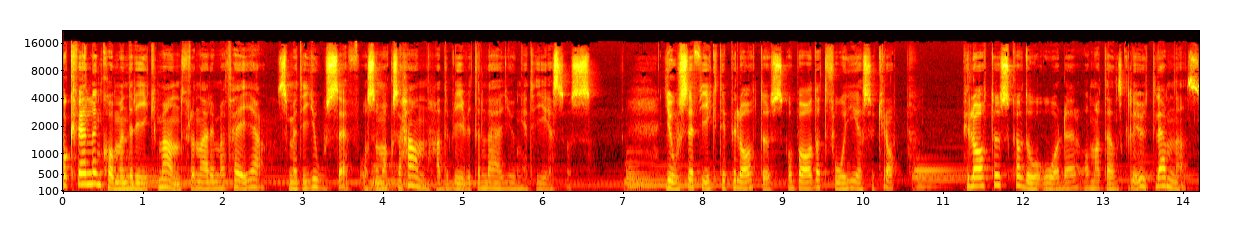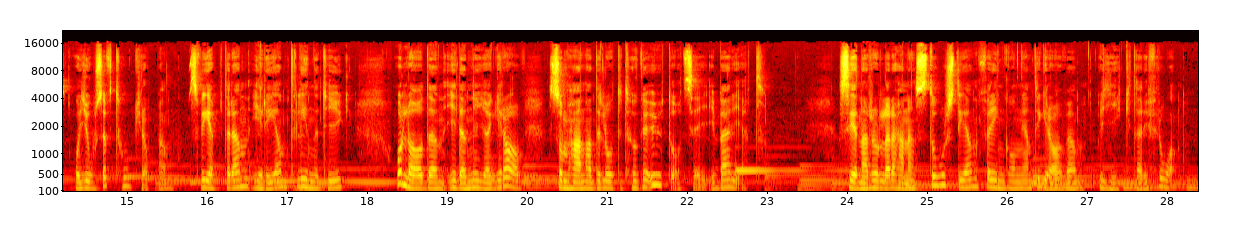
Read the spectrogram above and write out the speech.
På kvällen kom en rik man från Arimathea som hette Josef och som också han hade blivit en lärjunge till Jesus. Josef gick till Pilatus och bad att få Jesu kropp. Pilatus gav då order om att den skulle utlämnas och Josef tog kroppen, svepte den i rent linnetyg och lade den i den nya grav som han hade låtit hugga ut åt sig i berget. Sedan rullade han en stor sten för ingången till graven och gick därifrån.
